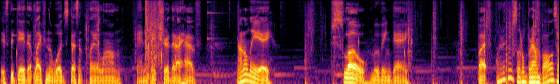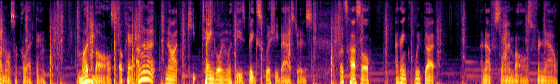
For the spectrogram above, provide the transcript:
is the day that Life in the Woods doesn't play along, and it makes sure that I have not only a slow moving day. But what are those little brown balls I'm also collecting? Mud balls. Okay, I'm gonna not keep tangoing with these big squishy bastards. Let's hustle. I think we've got enough slime balls for now.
